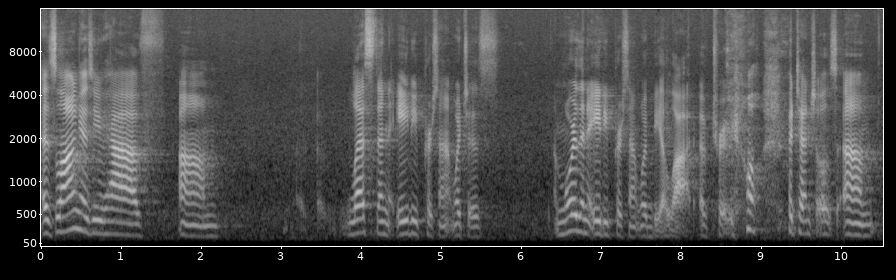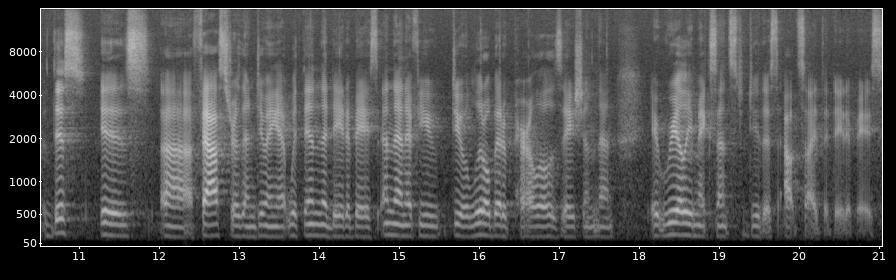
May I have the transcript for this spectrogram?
as long as you have um, less than 80%, which is more than 80% would be a lot of trivial potentials. Um, this is uh, faster than doing it within the database. And then if you do a little bit of parallelization, then it really makes sense to do this outside the database.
